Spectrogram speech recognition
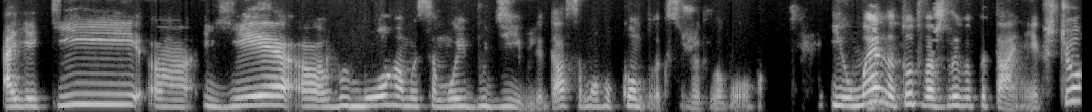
а які е, є е, вимогами самої будівлі, да, самого комплексу житлового. І у мене тут важливе питання: якщо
